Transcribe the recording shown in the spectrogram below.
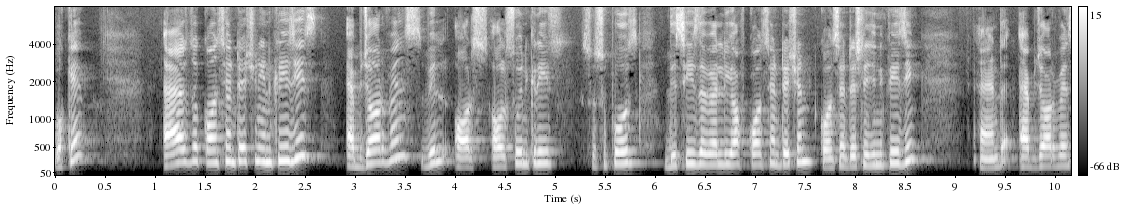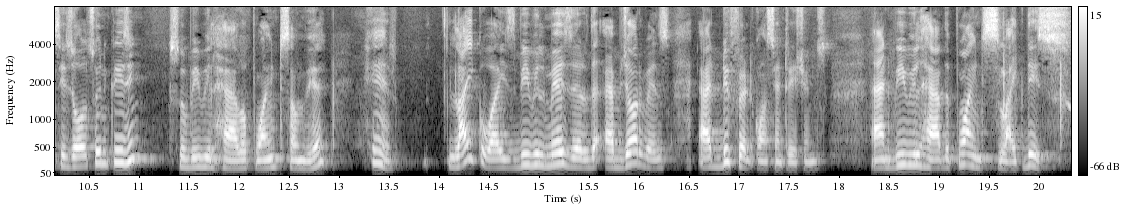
okay? As the concentration increases absorbance will also increase. So suppose this is the value of concentration. Concentration is increasing and the absorbance is also increasing. So we will have a point somewhere here. Likewise we will measure the absorbance at different concentrations. And we will have the points like this.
